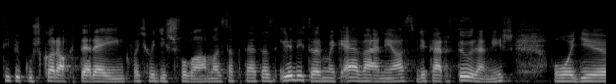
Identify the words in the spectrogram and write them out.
tipikus karaktereink, vagy hogy is fogalmazzak. Tehát az Ilditől meg elvárni azt, hogy akár tőlem is, hogy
